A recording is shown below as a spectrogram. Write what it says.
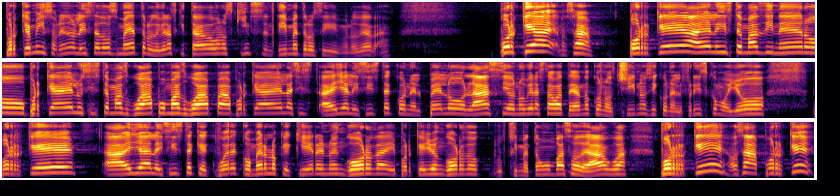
¿Por qué a mi sobrino le diste dos metros? Le hubieras quitado unos 15 centímetros y me los hubiera... ¿Por qué a, o sea, ¿por qué a él le diste más dinero? ¿Por qué a él lo hiciste más guapo, más guapa? ¿Por qué a, él, a ella le hiciste con el pelo lacio? No hubiera estado bateando con los chinos y con el frizz como yo. ¿Por qué a ella le hiciste que puede comer lo que quiera y no engorda, y por qué yo engordo si me tomo un vaso de agua. ¿Por qué? O sea, ¿por qué?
